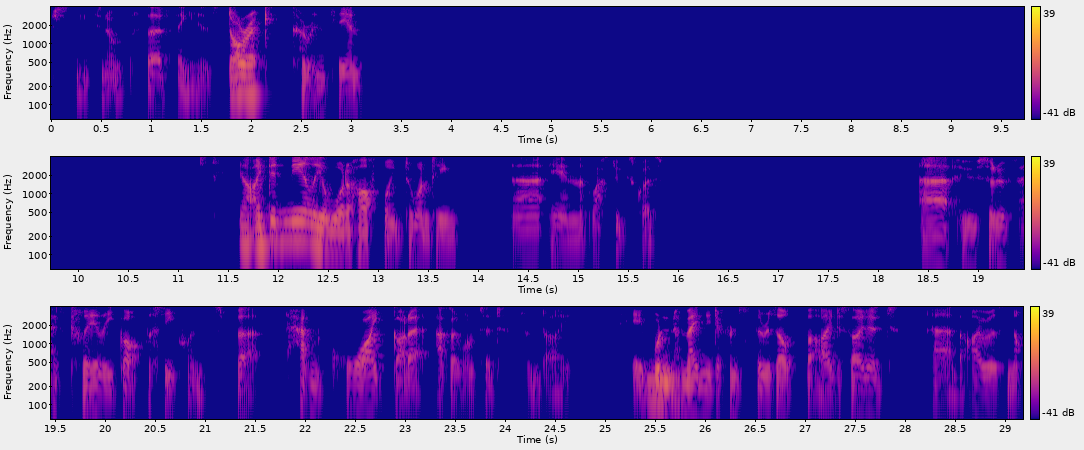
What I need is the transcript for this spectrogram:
Just need to know what the third thing is. Doric Corinthian. Yeah, I did nearly award a half point to one team uh, in last week's quiz, uh, who sort of had clearly got the sequence, but hadn't quite got it as I wanted, and I it wouldn't have made any difference to the result, but I decided uh, that I was not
